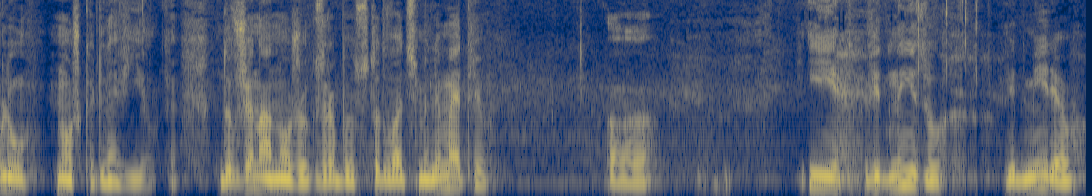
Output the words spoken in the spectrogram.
Роблю ножки для віялки. Довжина ножок зробив 120 мм. І від низу відміряв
